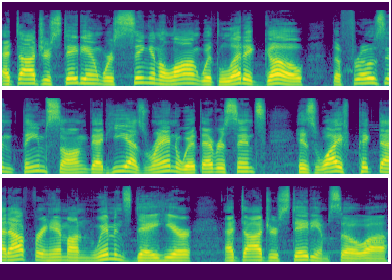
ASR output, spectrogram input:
at Dodger Stadium were singing along with Let It Go, the Frozen theme song that he has ran with ever since his wife picked that out for him on Women's Day here at Dodger Stadium. So, uh,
